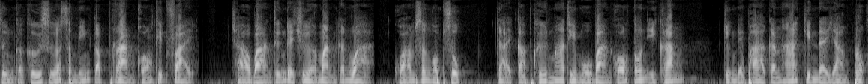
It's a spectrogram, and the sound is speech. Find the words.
ซึ่งก็คือเสือสมิงกับร่างของทิดไฟชาวบ้านถึงได้เชื่อมั่นกันว่า ความสงบสุขจ่ายกลับคืนมาที่หมู่บ้านของตนอีกครั้ง จึงได้พากันหากินได้อย่างปก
